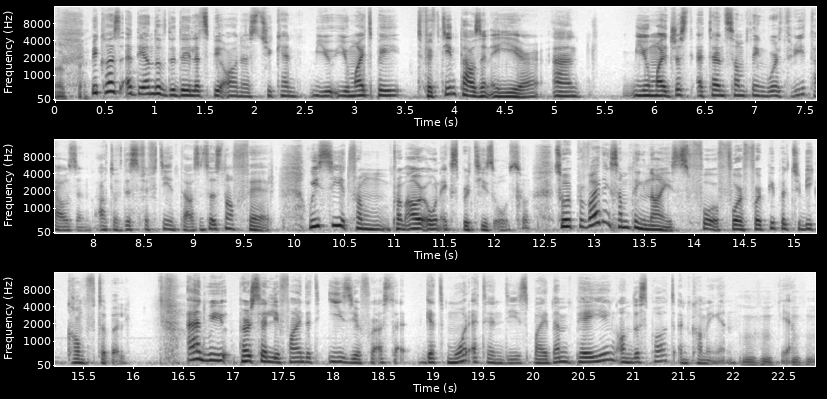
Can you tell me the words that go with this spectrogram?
Yeah. Okay. Because at the end of the day, let's be honest. You can you you might pay fifteen thousand a year and you might just attend something worth 3000 out of this 15000 so it's not fair. We see it from from our own expertise also. So we're providing something nice for for for people to be comfortable. And we personally find it easier for us to get more attendees by them paying on the spot and coming in. Mm-hmm, yeah. Mm-hmm.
